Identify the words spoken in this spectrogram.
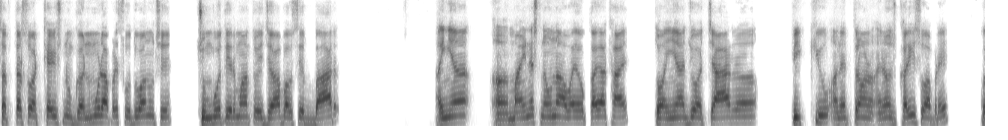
સત્તરસો અઠ્યાવીસનું ઘનમૂળ આપણે શોધવાનું છે. ચુંબોતેરમાં તો એ જવાબ આવશે બાર. અહીંયા માઇનસ નવ ના અવયવ કયા થાય? તો અહીંયા જો ચાર પીક્યુ અને ત્રણ, એનો કરીશું આપણે. તો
